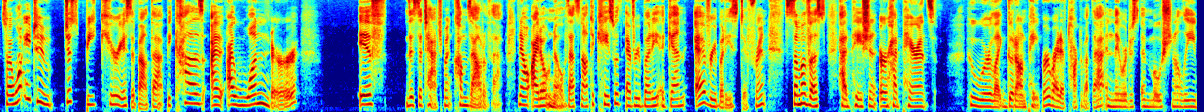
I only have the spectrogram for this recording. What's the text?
So I want you to just be curious about that because I, I wonder if this attachment comes out of that. Now, I don't know. That's not the case with everybody. Again, everybody's different. Some of us had patient or had parents who were like good on paper, right? I've talked about that. And they were just emotionally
